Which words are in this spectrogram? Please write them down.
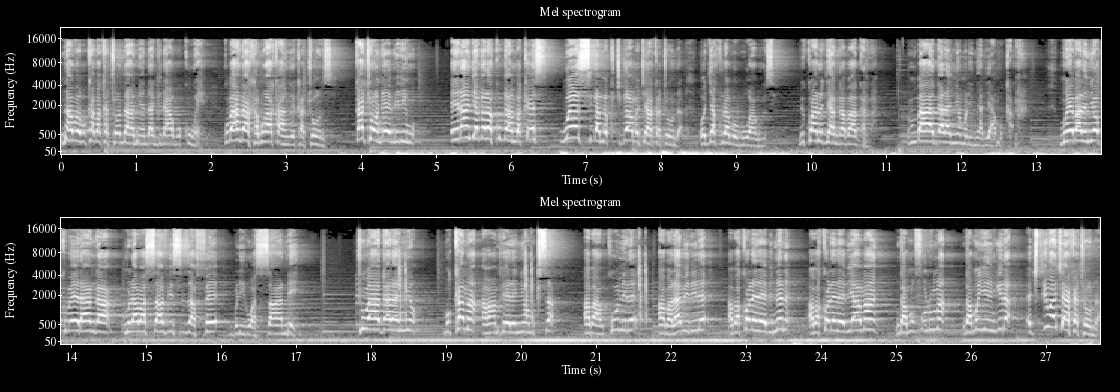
naawe mukama katonda wange ndagira agukuwe kubanga akamwa kange katonzi katonda emirimu. Era njagala kugamba weesigame ku kigambo kya katonda ojja kulaba obuwanguzi. Mikwano gyange abaagalwa mbaagala nnyo mu linnya lya mukama. Mwebale nnyo okubeera nga mulaba saaviisi zaffe buli lwa sande tubaagala nnyo mukama abampeere nnyo omukisa. Abankuumire abalabirire abakolera ebinene abakolera ebyamaanyi nga mufuluma nga muyingira. Ekitiibwa kya katonda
